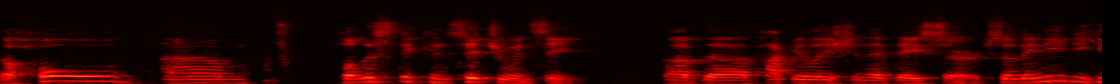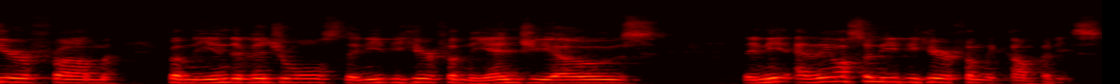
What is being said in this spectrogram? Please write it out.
the whole um, holistic constituency of the population that they serve. So they need to hear from from the individuals, they need to hear from the NGOs, they need, and they also need to hear from the companies.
